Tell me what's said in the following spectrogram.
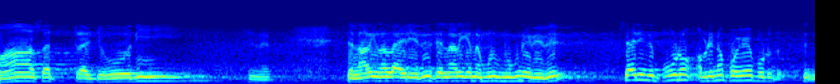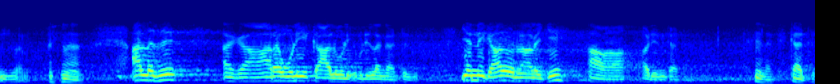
மாசற்ற ஜோதி. சில நாளைக்கு நல்லா எரியுது சில நாளைக்கு என்ன முழு முழுக்க எரியுது. சரி இது போடும் அப்படின்னா போயவே போடுது. அல்லது அரை ஒளி கால் ஒளி இப்படிலாம் காட்டுது. என்னைக்காவது ஒரு நாளைக்கு ஆஹா அப்படின்னு காட்டு காட்டு.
